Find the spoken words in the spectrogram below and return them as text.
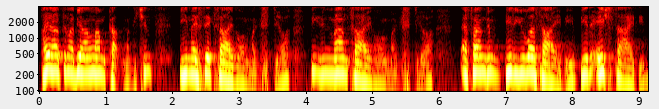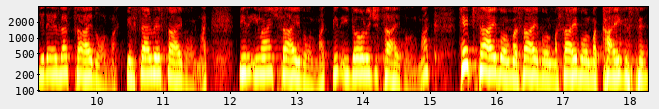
Hayatına bir anlam katmak için bir meslek sahibi olmak istiyor. Bir ünvan sahibi olmak istiyor. Efendim bir yuva sahibi, bir eş sahibi, bir evlat sahibi olmak, bir servet sahibi olmak, bir inanç sahibi olmak, bir ideoloji sahibi olmak. Hep sahip olma, sahip olma, sahip olma kaygısı.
